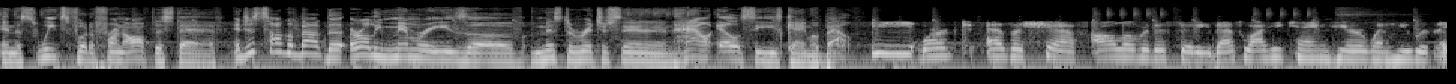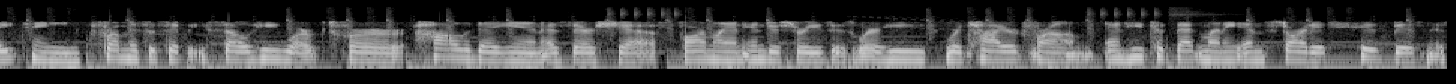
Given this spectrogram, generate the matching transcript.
in the suites for the front office staff. And just talk about the early memories of Mr. Richardson and how LCs came about. He worked as a chef all over the city. That's why he came here when he was 18 from Mississippi. So he worked for Holiday Inn as their chef. Farmland Industries is where he retired from. And he took that money and started his business.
